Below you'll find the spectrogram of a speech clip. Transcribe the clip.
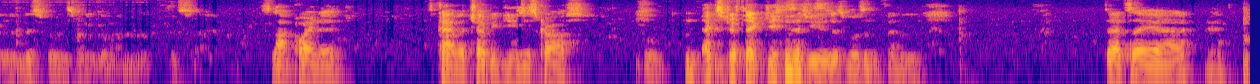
And then this one's going to go on this side. It's not quite a. It's kind of a chubby Jesus cross. Well, Extra thick Jesus. Jesus wasn't thin. That's a. Uh, yeah.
